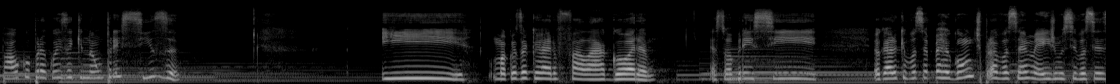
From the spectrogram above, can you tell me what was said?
palco para coisa que não precisa. E uma coisa que eu quero falar agora é sobre esse eu quero que você pergunte para você mesmo se você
